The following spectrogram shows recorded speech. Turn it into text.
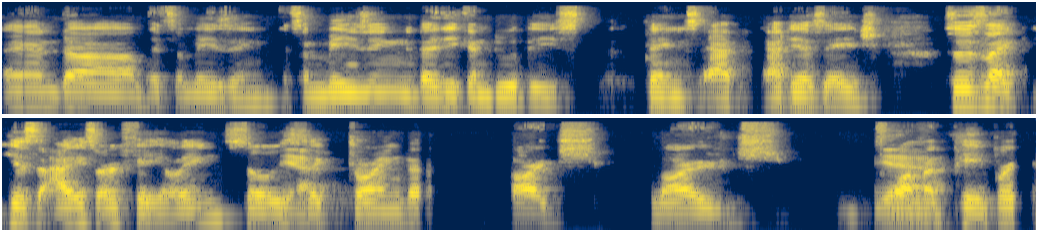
and um, it's amazing. It's amazing that he can do these things at at his age. So it's like his eyes are failing, so he's Yeah. like drawing the large, large Yeah. format paper.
